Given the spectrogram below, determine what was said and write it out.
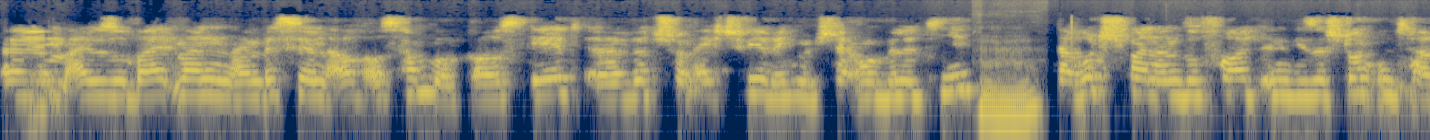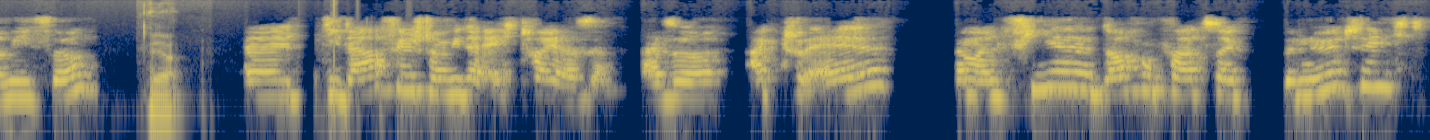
Ähm, also sobald man ein bisschen auch aus Hamburg rausgeht, äh, wird es schon echt schwierig mit Shared Mobility. Mhm. Da rutscht man dann sofort in diese Stundentarife, ja. äh, die dafür schon wieder echt teuer sind. Also aktuell, wenn man viel doch ein Fahrzeug benötigt,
